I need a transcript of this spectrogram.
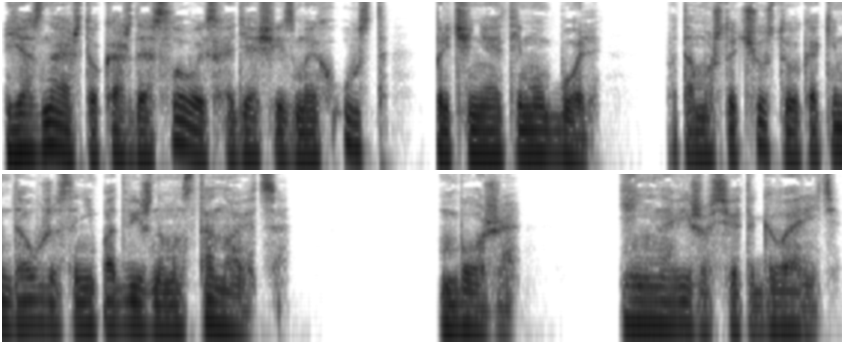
Я знаю, что каждое слово, исходящее из моих уст, причиняет ему боль, потому что чувствую, каким до ужаса неподвижным он становится. Боже, я ненавижу все это говорить,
